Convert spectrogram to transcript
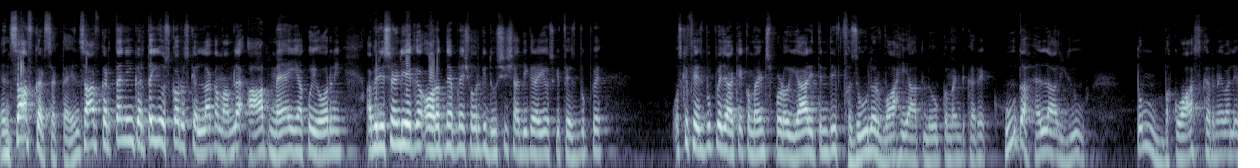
انصاف کر سکتا ہے۔ انصاف کرتا نہیں، کرتا ہی اس کا اور اس کے اللہ کا معاملہ ہے۔ آپ، میں یا کوئی اور نہیں۔ ابھی ریسنٹلی ایک عورت نے اپنے شور کی دوسری شادی کرائی ہے اس کی فیس بک پہ۔ اس کے فیس بک پہ جا کے کمنٹس پڑھو۔ یار، اتنی اتنی فضول اور واحیات لوگ کمنٹ کرے ہو دا ہیل آر یو تم بکواس کرنے والے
